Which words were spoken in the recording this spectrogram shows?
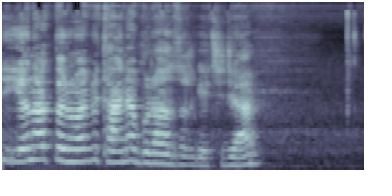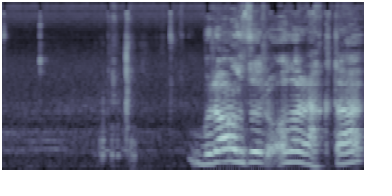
Şimdi yanaklarıma bir tane bronzer geçeceğim. Bronzer olarak da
